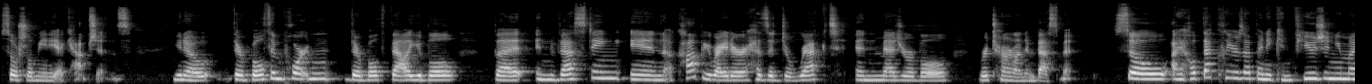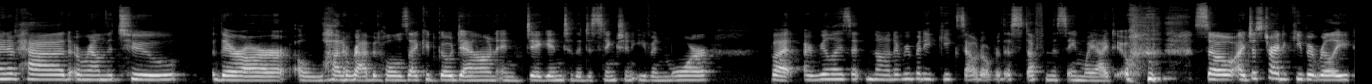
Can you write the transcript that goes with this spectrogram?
social media captions you know, they're both important, they're both valuable, but investing in a copywriter has a direct and measurable return on investment. So I hope that clears up any confusion you might have had around the two. There are a lot of rabbit holes I could go down and dig into the distinction even more. But I realize that not everybody geeks out over this stuff in the same way I do. so I just tried to keep it really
